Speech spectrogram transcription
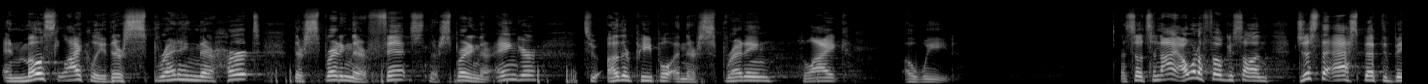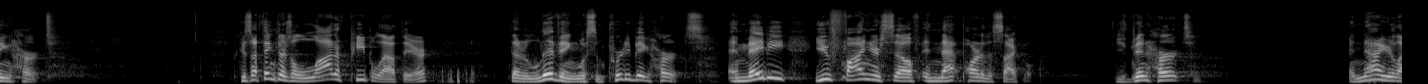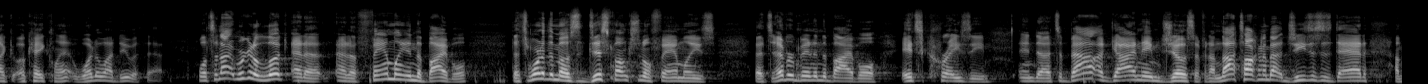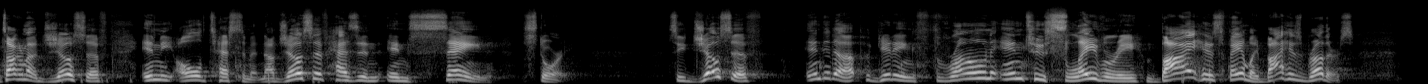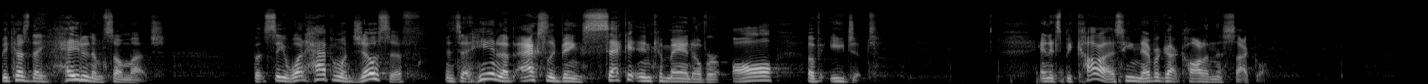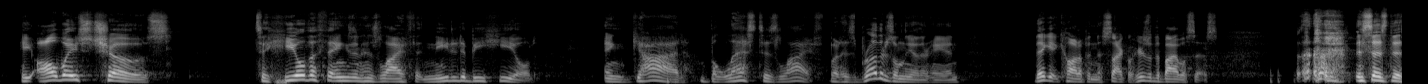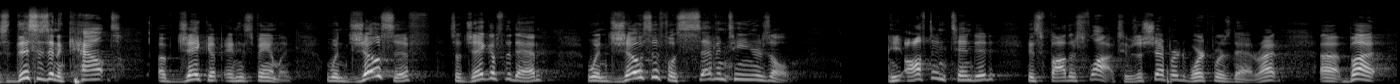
And most likely, they're spreading their hurt, they're spreading their offense, they're spreading their anger to other people, and they're spreading like a weed. And so tonight, I want to focus on just the aspect of being hurt. Because I think there's a lot of people out there that are living with some pretty big hurts. And maybe you find yourself in that part of the cycle. You've been hurt, and now you're like, okay, Clint, what do I do with that? Well, tonight we're going to look at a, at a family in the Bible that's one of the most dysfunctional families that's ever been in the Bible. It's crazy. And uh, it's about a guy named Joseph. And I'm not talking about Jesus' dad, I'm talking about Joseph in the Old Testament. Now, Joseph has an insane story. See, Joseph ended up getting thrown into slavery by his family, by his brothers because they hated him so much. But see, what happened with Joseph is that he ended up actually being second in command over all of Egypt. And it's because he never got caught in this cycle. He always chose to heal the things in his life that needed to be healed. And God blessed his life. But his brothers, on the other hand, they get caught up in the cycle. Here's what the Bible says it says this this is an account of Jacob and his family. When Joseph, so Jacob's the dad, when Joseph was 17 years old, he often tended his father's flocks. He was a shepherd, worked for his dad, right? Uh, but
